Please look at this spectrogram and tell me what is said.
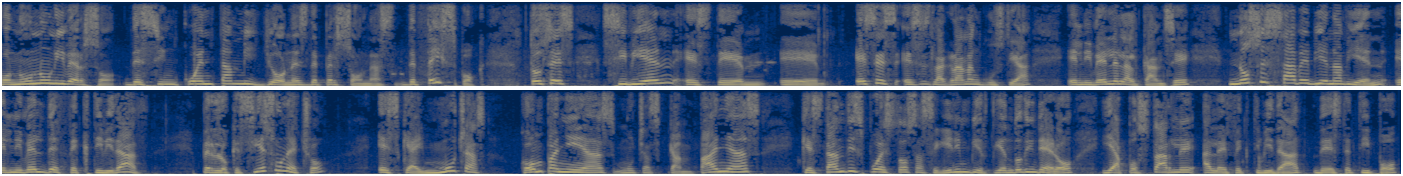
con un universo de 50 millones de personas de Facebook. Entonces, si bien este eh, es, esa es la gran angustia, el nivel, el alcance, no se sabe bien a bien el nivel de efectividad. Pero lo que sí es un hecho es que hay muchas compañías, muchas campañas que están dispuestos a seguir invirtiendo dinero y apostarle a la efectividad de este tipo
